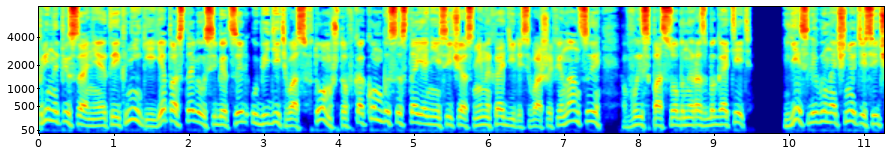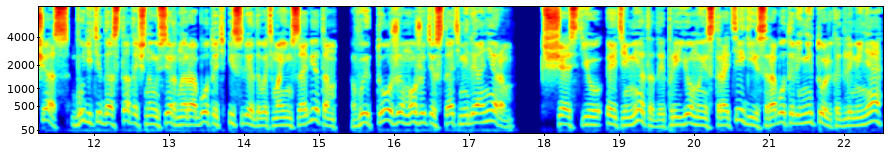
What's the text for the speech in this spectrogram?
При написании этой книги я поставил себе цель убедить вас в том, что в каком бы состоянии сейчас ни находились ваши финансы, вы способны разбогатеть. Если вы начнете сейчас, будете достаточно усердно работать и следовать моим советам, вы тоже можете стать миллионером. К счастью, эти методы, приемы и стратегии сработали не только для меня,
